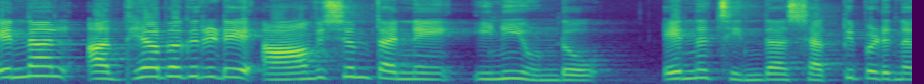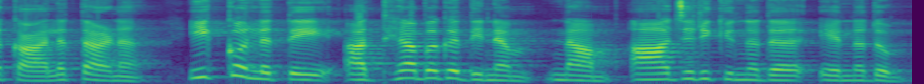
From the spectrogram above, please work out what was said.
എന്നാൽ അധ്യാപകരുടെ ആവശ്യം തന്നെ ഇനിയുണ്ടോ എന്ന ചിന്ത ശക്തിപ്പെടുന്ന കാലത്താണ് ഇക്കൊല്ലത്തെ അധ്യാപക ദിനം നാം ആചരിക്കുന്നത് എന്നതും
